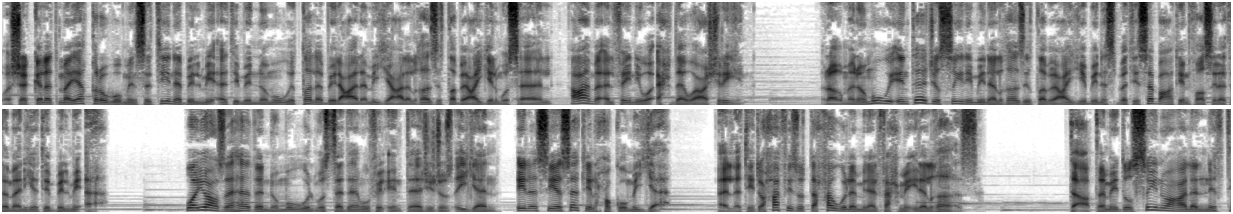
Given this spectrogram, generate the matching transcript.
وشكلت ما يقرب من 60% من نمو الطلب العالمي على الغاز الطبيعي المسال عام 2021 رغم نمو إنتاج الصين من الغاز الطبيعي بنسبة 7.8% ويعزى هذا النمو المستدام في الإنتاج جزئيا إلى السياسات الحكومية التي تحفز التحول من الفحم إلى الغاز. تعتمد الصين على النفط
